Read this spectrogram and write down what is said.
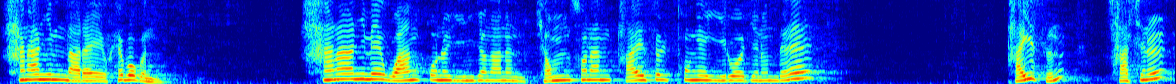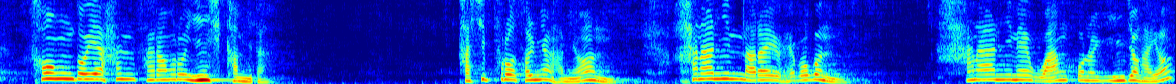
하나님 나라의 회복은 하나님의 왕권을 인정하는 겸손한 다윗을 통해 이루어지는데 다윗은 자신을 성도의 한 사람으로 인식합니다. 다시 풀어 설명하면 하나님 나라의 회복은 하나님의 왕권을 인정하여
